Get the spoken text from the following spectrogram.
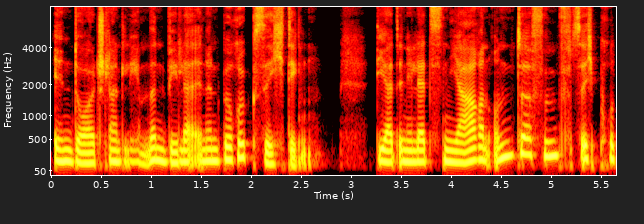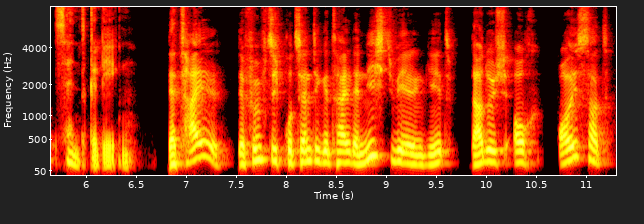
in Deutschland lebenden WählerInnen berücksichtigen. Die hat in den letzten Jahren unter 50 Prozent gelegen. Der Teil, der 50-prozentige Teil, der nicht wählen geht, dadurch auch äußert,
